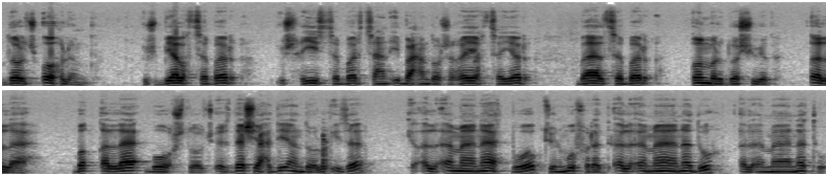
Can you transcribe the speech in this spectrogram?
دولش أهلنج وش بيلغ تبر وش حيس تبر تان إبا عندوش غير تير بال تبر أمر دوشويق الله. بقى الله بوش دولش إذ داش يحدي أندولو إذا؟ الأمانات بوك المفرد الأمانة الأمانة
